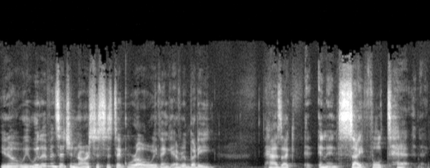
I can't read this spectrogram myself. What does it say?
You know, we, we live in such a narcissistic world we think everybody has like an insightful te-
